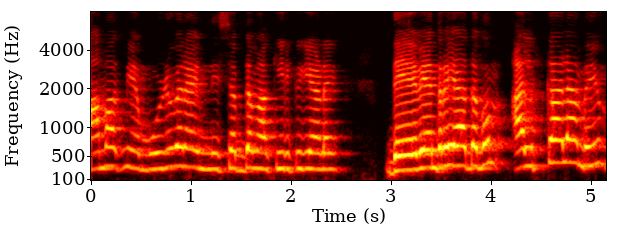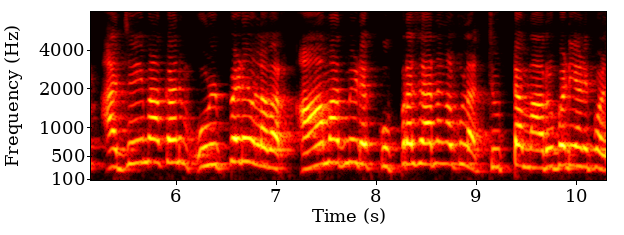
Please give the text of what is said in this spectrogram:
ആം ആദ്മിയെ മുഴുവനായും നിശബ്ദമാക്കിയിരിക്കുകയാണ്. ദേവേന്ദ്ര യാദവും അൽക്കാലാംബയും അജയ് മാക്കാനും ഉൾപ്പെടെയുള്ളവർ ആം ആദ്മിയുടെ കുപ്രചാരണങ്ങൾക്കുള്ള ചുട്ട മറുപടിയാണ് ഇപ്പോൾ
